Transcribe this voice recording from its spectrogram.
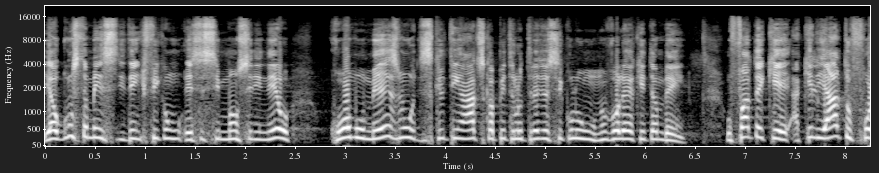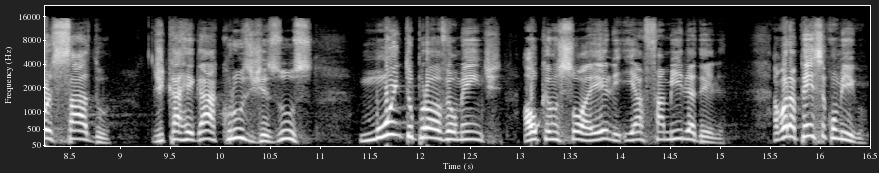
E alguns também identificam esse Simão Sirineu como o mesmo descrito em Atos capítulo 3, versículo 1. Não vou ler aqui também. O fato é que aquele ato forçado de carregar a cruz de Jesus, muito provavelmente alcançou a ele e a família dele. Agora pensa comigo.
